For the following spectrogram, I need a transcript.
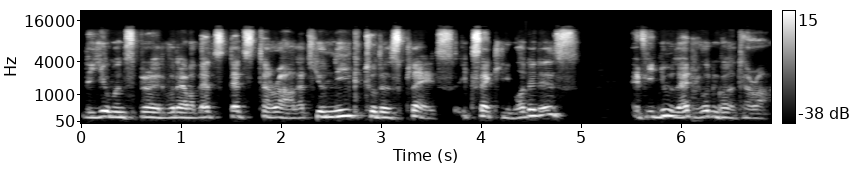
the human spirit, whatever. That's that's terroir. That's unique to this place. Exactly what it is. If you knew that, you wouldn't call it terroir.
